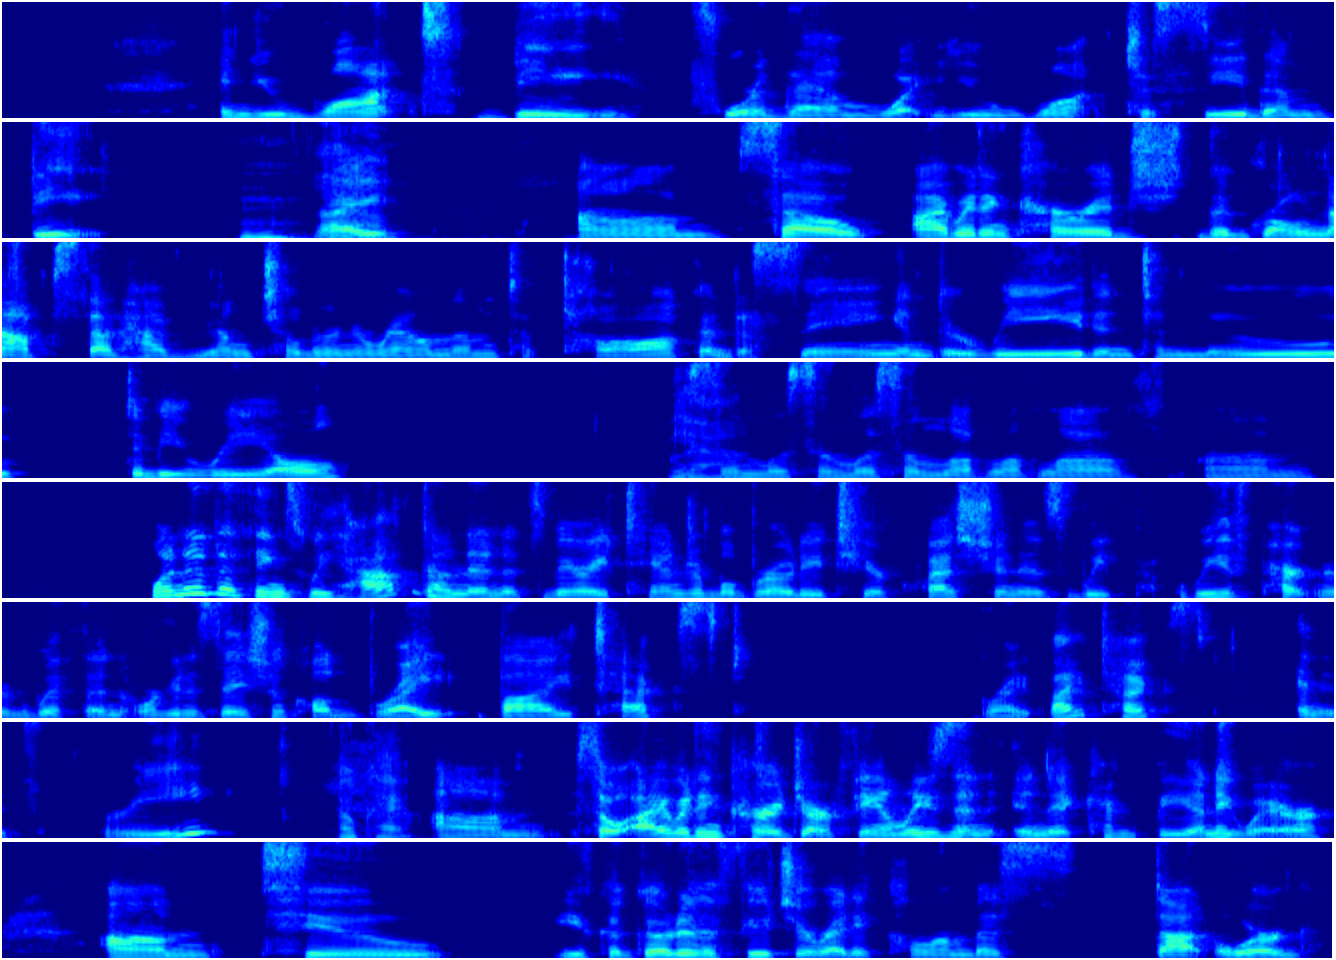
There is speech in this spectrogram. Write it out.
and you want to be for them what you want to see them be, mm. right? Yeah. Um, so I would encourage the grown-ups that have young children around them to talk and to sing and to read and to move, to be real. Listen, yeah. listen, listen, love, love, love. Um, one of the things we have done, and it's very tangible, Brody, to your question, is we we've partnered with an organization called Bright by Text. Bright by Text, and it's free. Okay. Um, so I would encourage our families, and, and it could be anywhere, um, to you could go to the futurereadycolumbus.org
